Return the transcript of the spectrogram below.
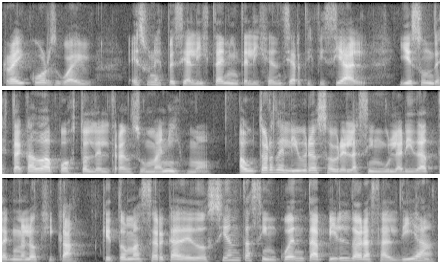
Ray Kurzweil es un especialista en inteligencia artificial y es un destacado apóstol del transhumanismo, autor de libros sobre la singularidad tecnológica, que toma cerca de 250 píldoras al día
